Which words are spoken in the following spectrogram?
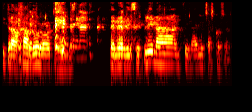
y trabajar duro, tener, disciplina, en fin, hay muchas cosas.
